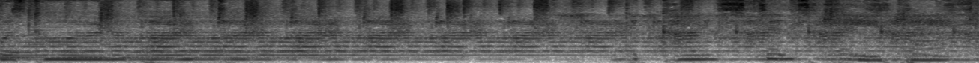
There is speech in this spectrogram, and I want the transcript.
was torn apart. The constant keeping.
